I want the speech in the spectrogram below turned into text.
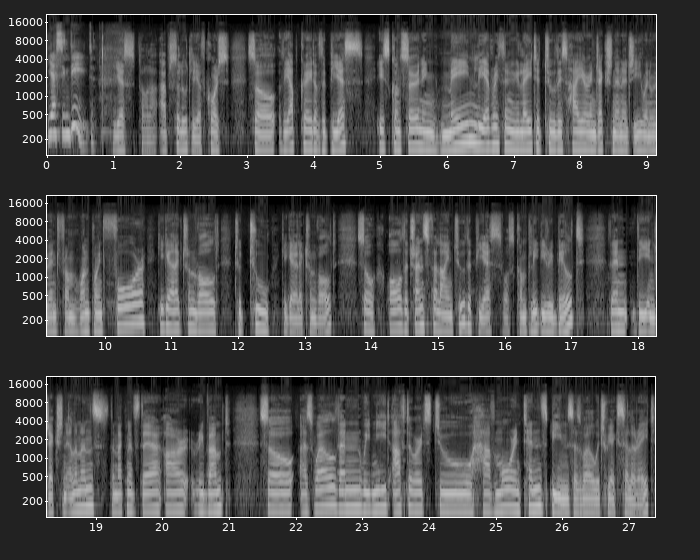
Yes, indeed. Yes, Paula, absolutely, of course. So the upgrade of the PS is concerning mainly everything related to this higher injection energy when we went from 1.4 gigaelectron volt to 2 gigaelectron volt. So all the transfer line to the PS was completely rebuilt. Then the injection elements, the magnets there, are revamped. So as well, then we need afterwards to have more intense beams as well, which we accelerate.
